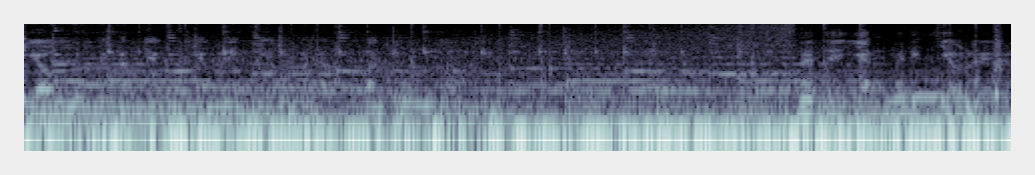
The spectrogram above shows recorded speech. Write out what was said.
เคี้ยวอยู่นะครับยังยังไม่ได้เกี่ยวนะครับวันพรุ่งน่าจะยังไม่ได้เกี่ยวเลยนะ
